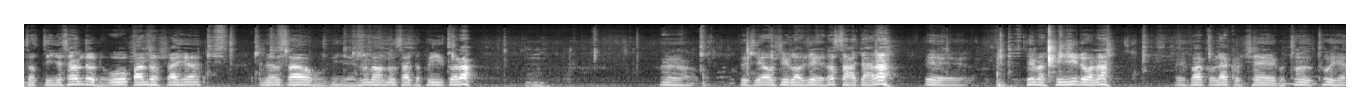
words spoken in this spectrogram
tati ya sandu, o panda saya, na sa, bi, nu na, nu sa tapi itu lah. Eh, bây giờ thì lão dễ nó xả chả na. Eh, thế mà suy nghĩ đó na. Eh, ba cái lát cái xe, cái chút thôi ha.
